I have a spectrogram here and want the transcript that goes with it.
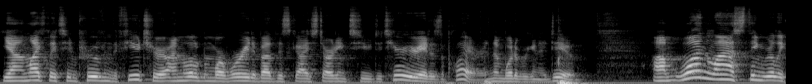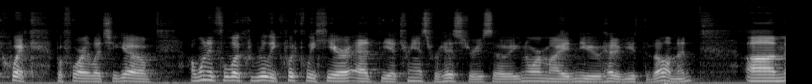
Yeah, unlikely to improve in the future. I'm a little bit more worried about this guy starting to deteriorate as a player. And then what are we going to do? Um, one last thing, really quick, before I let you go. I wanted to look really quickly here at the uh, transfer history, so ignore my new head of youth development, um,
